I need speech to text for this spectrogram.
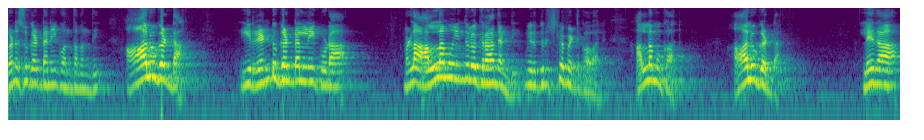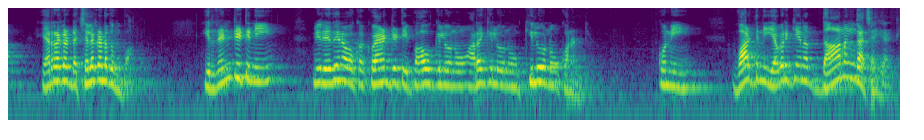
గణసుగడ్డని కొంతమంది ఆలుగడ్డ ఈ రెండు గడ్డల్ని కూడా మళ్ళీ అల్లము ఇందులోకి రాదండి. మీరు దృష్టిలో పెట్టుకోవాలి. అల్లము కాదు. ఆలుగడ్డ లేదా ఎర్రగడ్డ చిలకడ దుంప. ఈ రెండిటిని మీరు ఏదైనా ఒక క్వాంటిటీ పావు కిలోను అరకిలోను కిలోను కొనండి. కొని వాటిని ఎవరికైనా దానంగా చేయండి.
